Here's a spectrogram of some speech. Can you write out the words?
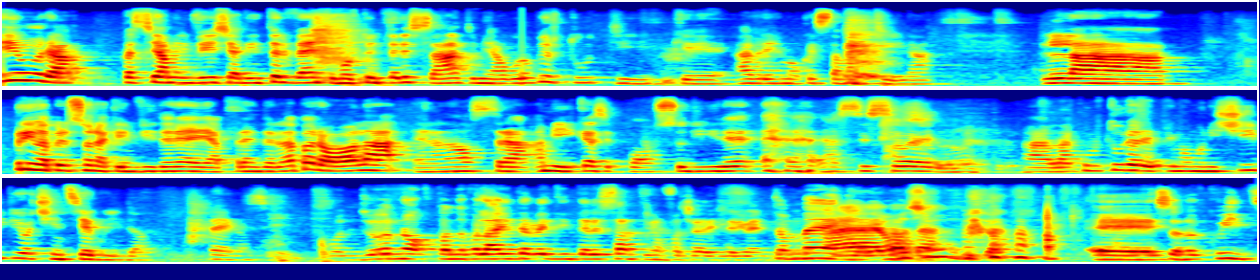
E ora passiamo invece agli interventi molto interessanti, mi auguro per tutti, che avremo questa mattina. La prima persona che inviterei a prendere la parola è la nostra amica, se posso dire, assessore alla cultura del primo municipio, Cinzia Guido. Prego. Sì, buongiorno. Quando parlava di interventi interessanti non faceva riferimento a me, eh, subito. eh, sono qui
